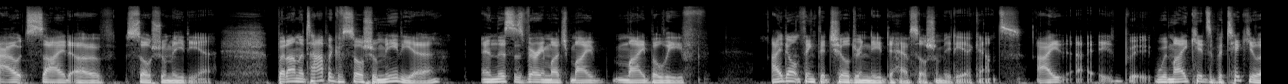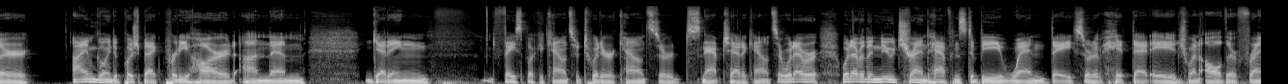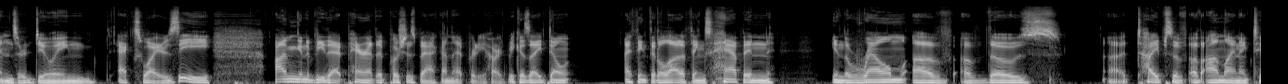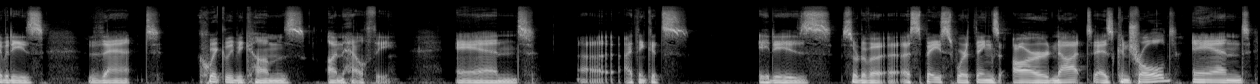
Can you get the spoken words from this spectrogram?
outside of social media. But on the topic of social media, and this is very much my my belief, I don't think that children need to have social media accounts. I, I with my kids in particular, I'm going to push back pretty hard on them getting Facebook accounts or Twitter accounts or Snapchat accounts or whatever whatever the new trend happens to be when they sort of hit that age when all their friends are doing X, Y, or Z. I'm going to be that parent that pushes back on that pretty hard because I don't. I think that a lot of things happen in the realm of of those uh, types of, of online activities that quickly becomes unhealthy, and uh, I think it's it is sort of a, a space where things are not as controlled and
